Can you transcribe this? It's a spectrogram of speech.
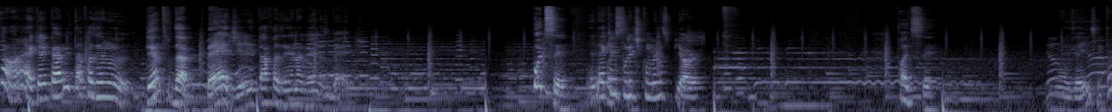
Não, é aquele cara ele tá fazendo dentro da bad, ele tá fazendo a menos bad. Pode ser. Ele é aquele ser. político menos pior. Pode ser. Mas é isso então?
